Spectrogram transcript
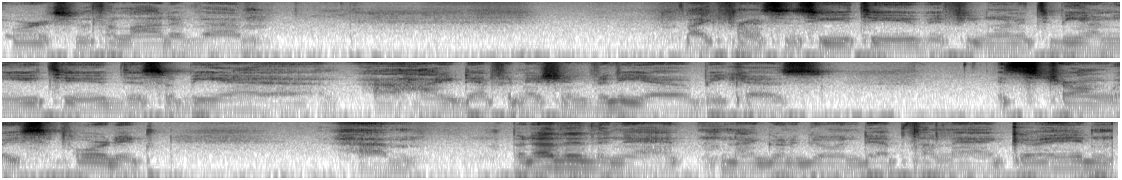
It works with a lot of, um, like for instance YouTube. If you want it to be on YouTube, this will be a, a high definition video because it's strongly supported. Um, but other than that, I'm not going to go in depth on that. Go ahead and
